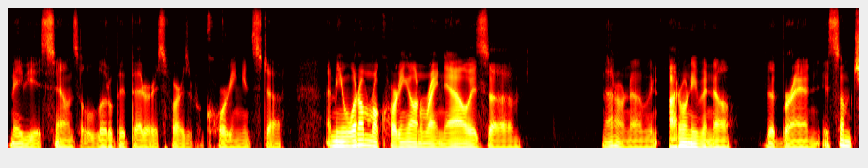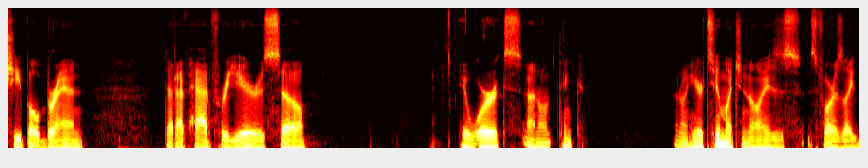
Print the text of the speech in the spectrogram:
maybe it sounds a little bit better as far as recording and stuff. I mean, what I'm recording on right now is uh, I don't know. I don't even know the brand. It's some cheapo brand that I've had for years, so it works. I don't think I don't hear too much noise as far as like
